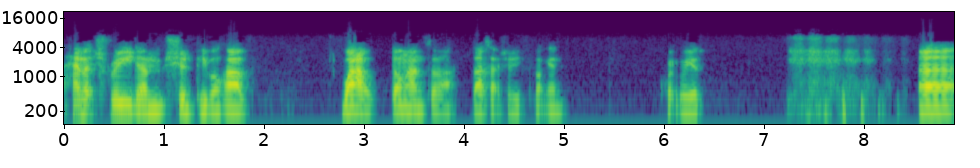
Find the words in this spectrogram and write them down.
how much freedom should people have? Wow, don't answer that. That's actually fucking quite weird. uh,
